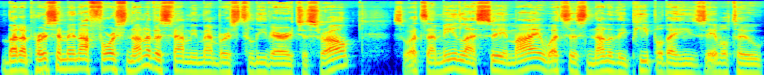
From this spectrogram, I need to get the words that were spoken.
but a person may not force none of his family members to leave Eretz Yisrael. So what's that mean? mai? What's this? None of the people that he's able to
